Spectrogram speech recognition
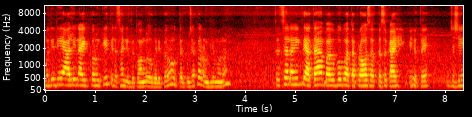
मग ती आली नाईट करून की तिला सांगितलं तू आंघोळ वगैरे करून उत्तर पूजा करून घे म्हणून. तर चला निघते आता बघू आता प्रवासात कसं काय होतं आहे तुमच्याशी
